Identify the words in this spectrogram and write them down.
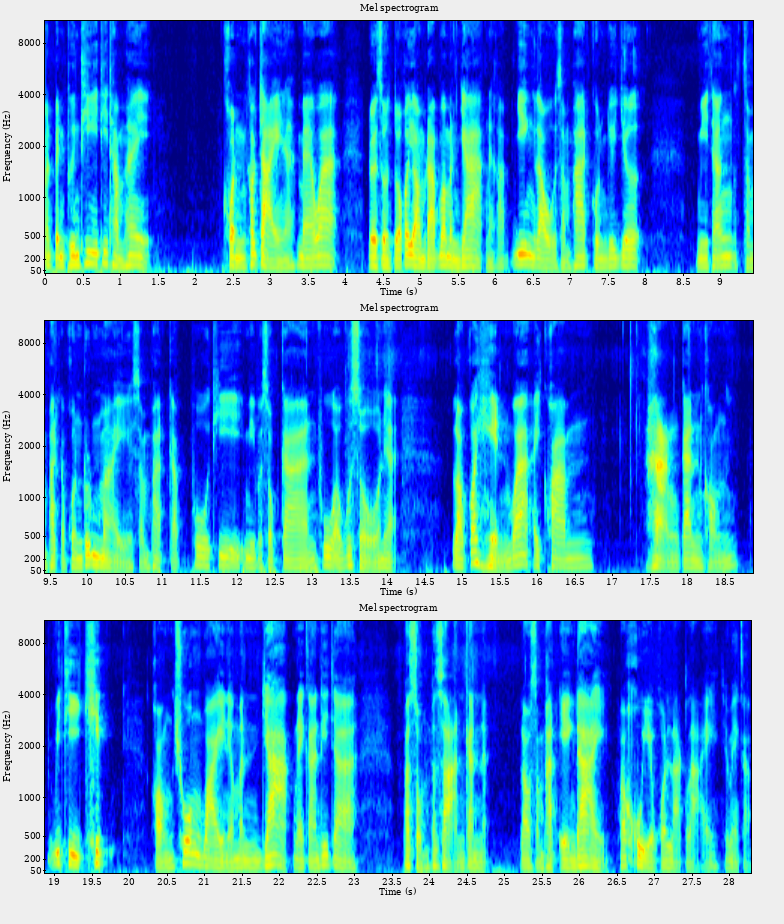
มันเป็นพื้นที่ที่ทำให้คนเข้าใจนะ แม้ว่าโดยส่วนตัวก็ยอมรับว่ามันยากนะครับ ยิ่งเราสัมภาษณ์คนเยอะๆ มีทั้งสัมผัสกับคนรุ่นใหม่ สัมผัสกับผู้ที่มีประสบการณ์ ผู้อาวุโสเนี่ย เราก็เห็นว่าไอ้ความห่างกันของวิธีคิดของช่วงวัยเนี่ยมันยากในการที่จะผสมผสานกันนะเราสัมผัสเองได้ เพราะคุยกับคนหลากหลายใช่ไหมครับ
